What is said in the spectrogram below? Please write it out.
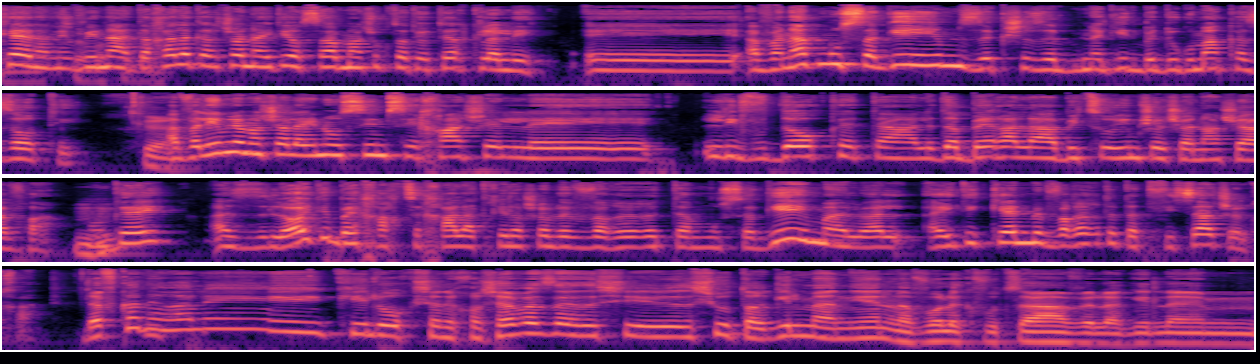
כן אני מבינה, את החלק הראשון הייתי עושה משהו קצת יותר כללי. אה, הבנת מושגים זה כשזה נגיד בדוגמה כזאתי. כן. אבל אם למשל היינו עושים שיחה של אה, לבדוק את ה... לדבר על הביצועים של שנה שעברה, מהמם. אוקיי? אז לא הייתי בהכרח צריכה להתחיל עכשיו לברר את המושגים, אבל הייתי כן מבררת את התפיסה שלך. דווקא נראה לי כאילו כשאני חושב על זה איזשהו, איזשהו תרגיל מעניין לבוא לקבוצה ולהגיד להם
